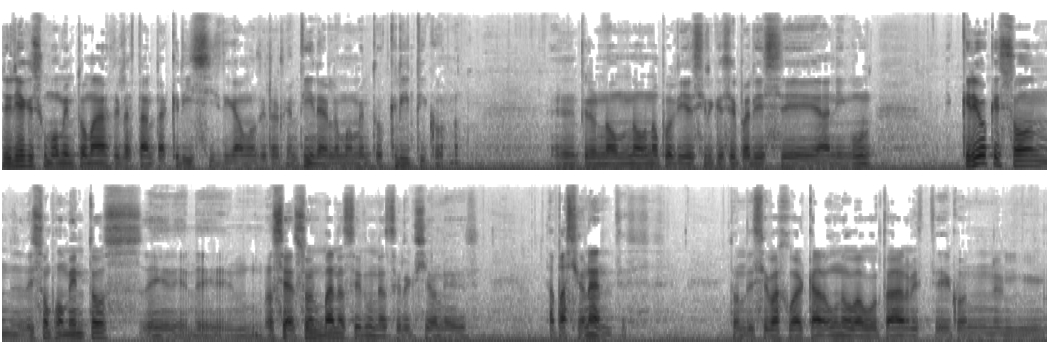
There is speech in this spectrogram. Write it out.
Yo diría que es un momento más de las tantas crisis, digamos, de la Argentina, de los momentos críticos, ¿no? Eh, pero no, no, no podría decir que se parece a ningún... Creo que son esos momentos, eh, o sea, son, van a ser unas elecciones apasionantes, donde se va a jugar, cada uno va a votar este, con el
